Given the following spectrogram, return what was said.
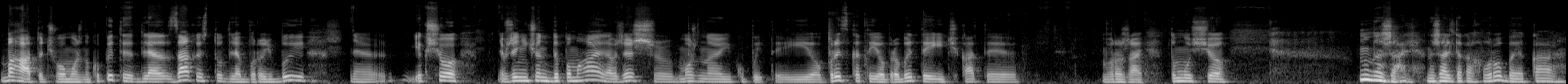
багато чого можна купити для захисту, для боротьби. Е, Якщо вже нічого не допомагає, а вже ж можна і купити, і оприскати, і обробити, і чекати врожай. Тому що, ну, на жаль, на жаль, така хвороба, яка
